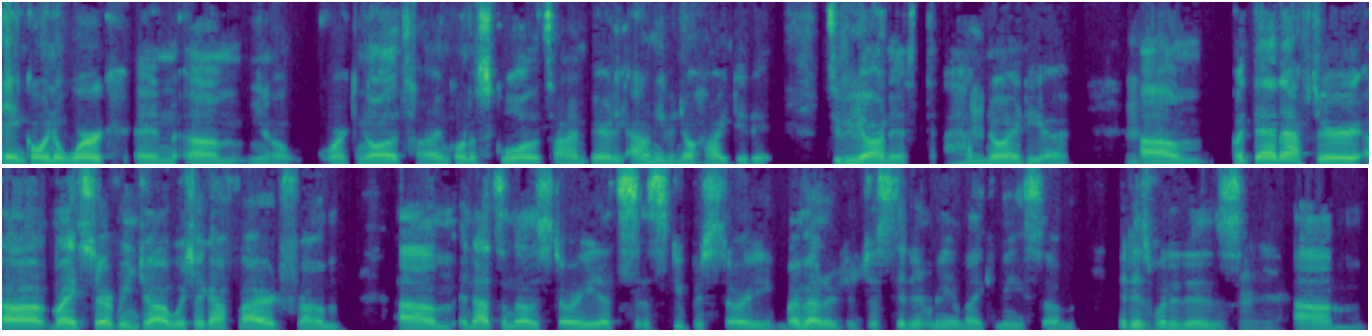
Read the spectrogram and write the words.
and going to work and um, you know, working all the time, going to school all the time, barely. I don't even know how I did it. To be Mhm. honest, I have no idea. Mhm. Um, but then after uh, my serving job, which I got fired from, um, and that's another story. That's a stupid story. My manager just didn't really like me, so it is what it is. Mhm. Um,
